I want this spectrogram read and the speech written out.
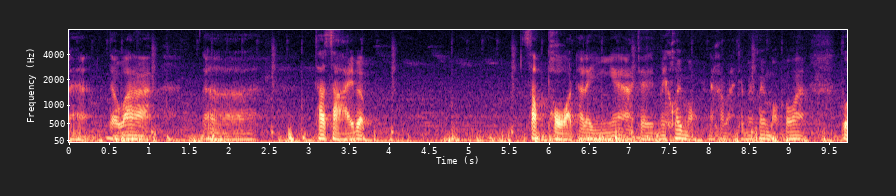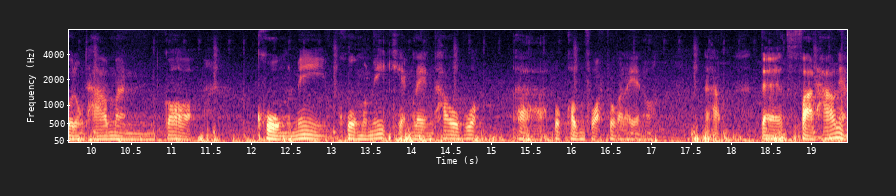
นะฮะแต่ว่าถ้าสายแบบซัพพอร์ตอะไรอย่างเงี้ยอาจจะไม่ค่อยเหมาะนะครับอาจจะไม่ค่อยเหมาะเพราะว่าตัวรองเท้ามันก็โครงมันไม่โครงมันไม่แข็งแรงเท่าพวกอ่าพวกคอมฟอร์ตพวกอะไรเนาะนะครับแต่ฝ่าเท้าเนี่ย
